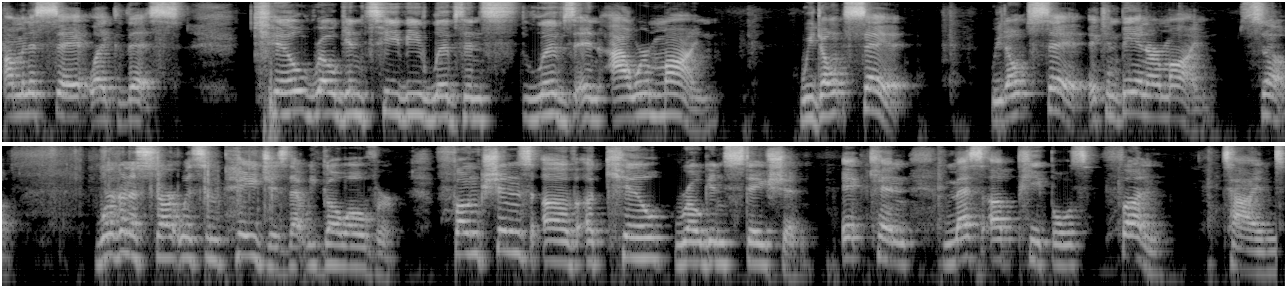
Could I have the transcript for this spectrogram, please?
I'm going to say it like this. Kill Rogan TV lives in lives in our mind. We don't say it. We don't say it. It can be in our mind. So, we're going to start with some pages that we go over. Functions of a Kill Rogan station. It can mess up people's fun times.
